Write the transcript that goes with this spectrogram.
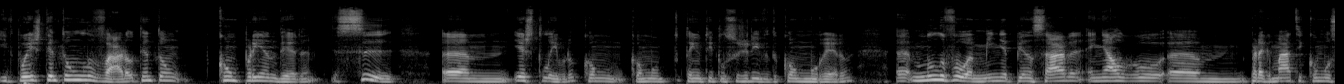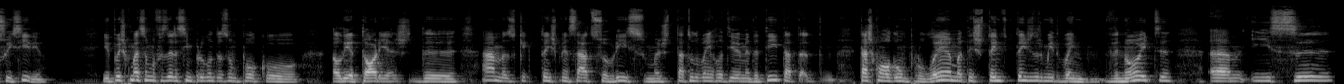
e depois tentam levar ou tentam compreender se um, este livro, como, como tem o título sugerido de Como Morrer, uh, me levou a mim a pensar em algo um, pragmático como o suicídio. E depois começam-me a fazer assim perguntas um pouco aleatórias de ah, mas o que é que tu tens pensado sobre isso? Mas está tudo bem relativamente a ti? Tá, tá, estás com algum problema? Tens, tens, tens dormido bem de noite? Um, e se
